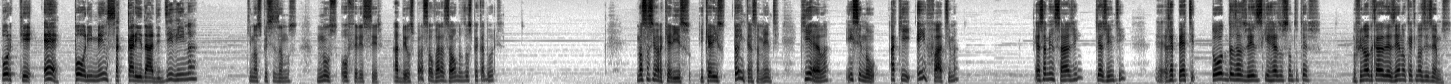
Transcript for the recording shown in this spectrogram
Porque é por imensa caridade divina que nós precisamos nos oferecer a Deus para salvar as almas dos pecadores. Nossa Senhora quer isso e quer isso tão intensamente que ela ensinou aqui em Fátima essa mensagem que a gente é, repete todas as vezes que reza o Santo Terço. No final de cada dezena, o que é que nós dizemos?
